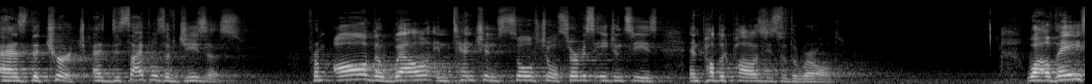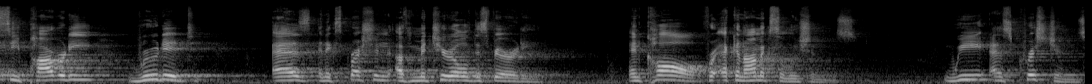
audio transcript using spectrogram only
as the church, as disciples of Jesus from all the well intentioned social service agencies and public policies of the world. While they see poverty rooted as an expression of material disparity and call for economic solutions, we as Christians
